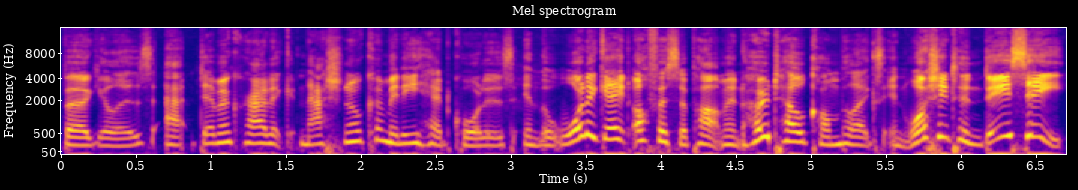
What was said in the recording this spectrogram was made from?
burglars at Democratic National Committee headquarters in the Watergate Office Apartment Hotel Complex in Washington D.C.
